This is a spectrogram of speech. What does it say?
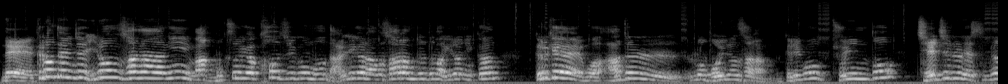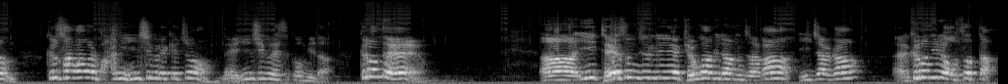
네, 그런데 이제 이런 상황이 막 목소리가 커지고 뭐 난리가 나고 사람들도 막 이러니까 그렇게 뭐 아들로 보이는 사람 그리고 주인도 제지를 했으면 그 상황을 많이 인식을 했겠죠. 네, 인식을 했을 겁니다. 그런데 아, 이 대순진리의 교감이라는 자가 이 자가 에, 그런 일이 없었다.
